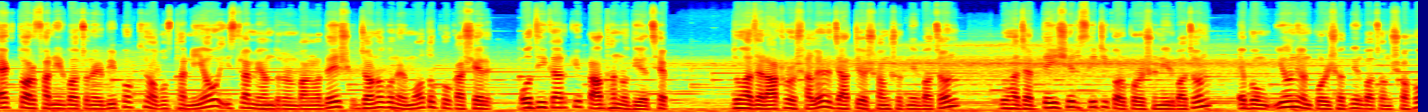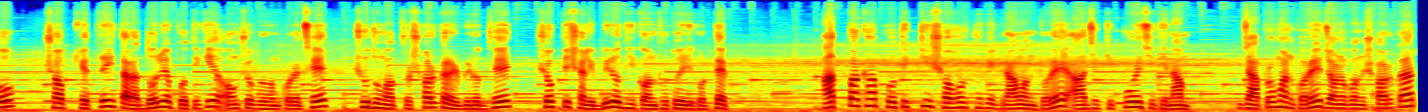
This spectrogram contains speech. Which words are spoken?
একতরফা নির্বাচনের বিপক্ষে অবস্থান নিয়েও ইসলামী আন্দোলন বাংলাদেশ জনগণের মত প্রকাশের অধিকারকে প্রাধান্য দিয়েছে। দু হাজার আঠারো সালের জাতীয় সংসদ নির্বাচন দু হাজার তেইশের সিটি কর্পোরেশন নির্বাচন এবং ইউনিয়ন পরিষদ নির্বাচন সহ সব ক্ষেত্রেই তারা দলীয় প্রতীকে অংশগ্রহণ করেছে শুধুমাত্র সরকারের বিরুদ্ধে শক্তিশালী বিরোধী কণ্ঠ তৈরি করতে। হাতপাখা প্রতীকটি শহর থেকে গ্রামান্তরে আজ একটি পরিচিতি নাম। যা প্রমাণ করে জনগণ সরকার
